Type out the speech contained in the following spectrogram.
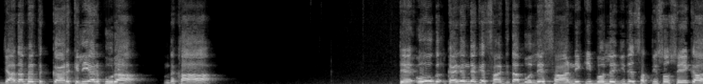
ਜ਼ਿਆਦਾ ਫਿਰ ਕਰ ਕਲੀਅਰ ਪੂਰਾ, ਦਿਖਾ। ਤੇ ਉਹ ਕਹਿੰਦੇ ਹੁੰਦੇ ਕਿ ਸੱਜ ਤਾਂ ਬੋਲੇ, ਸਾਨ ਨਹੀਂ ਕੀ ਬੋਲੇ, ਜਿਹਦੇ 3700 ਸੇਕ ਆ।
